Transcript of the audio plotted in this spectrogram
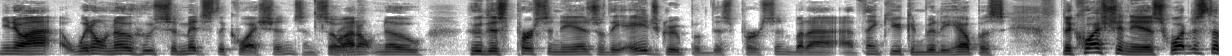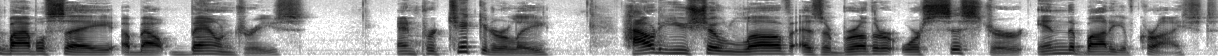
you know, I, we don't know who submits the questions, and so right. I don't know who this person is or the age group of this person, but I, I think you can really help us. The question is what does the Bible say about boundaries? And particularly, how do you show love as a brother or sister in the body of Christ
